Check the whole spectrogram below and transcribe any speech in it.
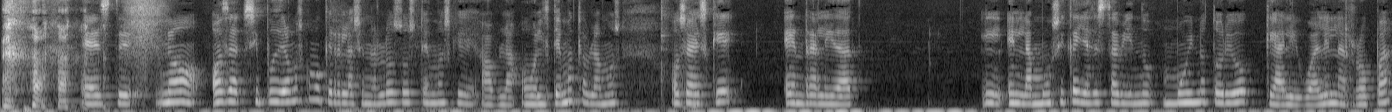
este, no, o sea, si pudiéramos como que relacionar los dos temas que habla, o el tema que hablamos, o sea, es que en realidad en la música ya se está viendo muy notorio que al igual en la ropa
